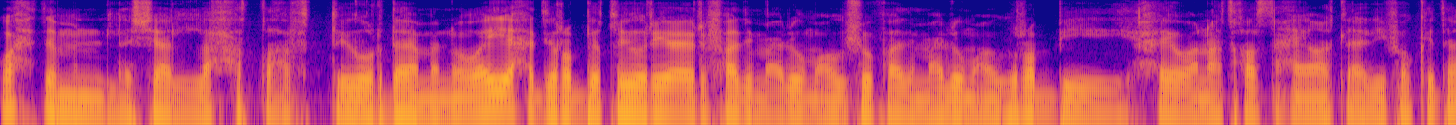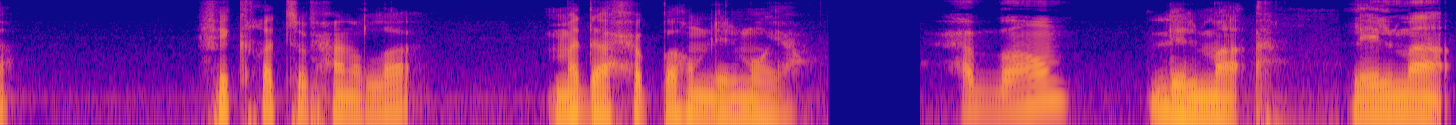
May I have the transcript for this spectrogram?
واحدة من الأشياء اللي لاحظتها في الطيور دائما وأي أحد يربي طيور يعرف هذه معلومة أو يشوف هذه معلومة أو يربي حيوانات خاصة حيوانات الأليفة وكذا. فكرة سبحان الله مدى حبهم للموية. حبهم؟ للماء. للماء.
